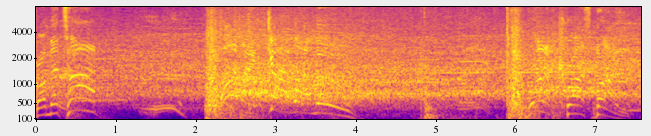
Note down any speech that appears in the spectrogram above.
From the top. Oh, my God, what a move. What a crossbody.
